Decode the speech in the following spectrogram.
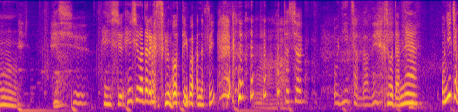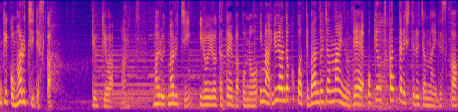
うん、編集。編集。編集は誰がするのっていう話。私はお兄ちゃんだね。そうだね。お兄ちゃん結構マルチですか？龍騎は？マルチ。マルマルチ？いろいろ例えばこの今リュウココってバンドじゃないのでオケを使ったりしてるじゃないですか。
